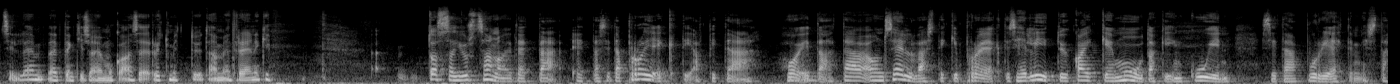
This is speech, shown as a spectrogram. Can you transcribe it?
Silleen näiden kisojen mukaan se rytmittyy tämä meidän treenikin. Tuossa just sanoit, että, että sitä projektia pitää hoitaa. Mm. Tämä on selvästikin projekti. Siihen liittyy kaikkeen muutakin kuin sitä purjehtimista,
